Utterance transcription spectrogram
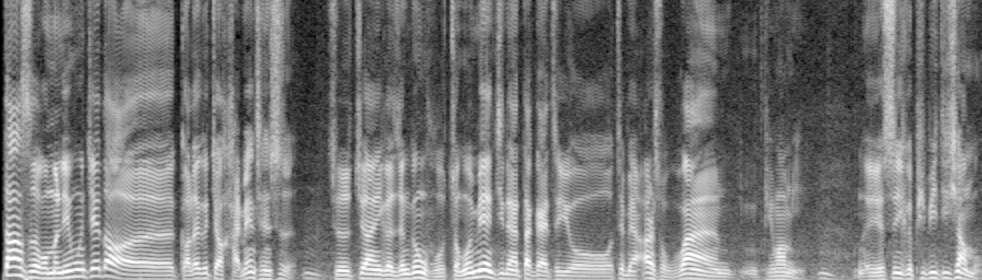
当时我们临汾街道搞了一个叫海绵城市，就是这样一个人工湖，总共面积呢大概只有这边二十五万平方米，也是一个 PPT 项目，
